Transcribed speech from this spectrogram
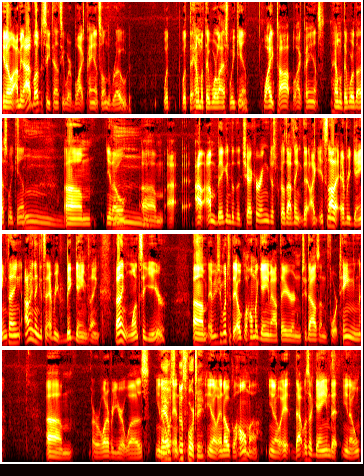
you know, I mean, I'd love to see Tennessee wear black pants on the road with with the helmet they wore last weekend, white top, black pants, helmet they wore last weekend. Um, you know, um, I, I, I'm big into the checkering just because I think that like it's not an every game thing. I don't even think it's an every big game thing, but I think once a year. Um, if you went to the Oklahoma game out there in 2014, um, or whatever year it was, you know, yeah, it was, in- it was 14. you know, in Oklahoma, you know, it that was a game that you know,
